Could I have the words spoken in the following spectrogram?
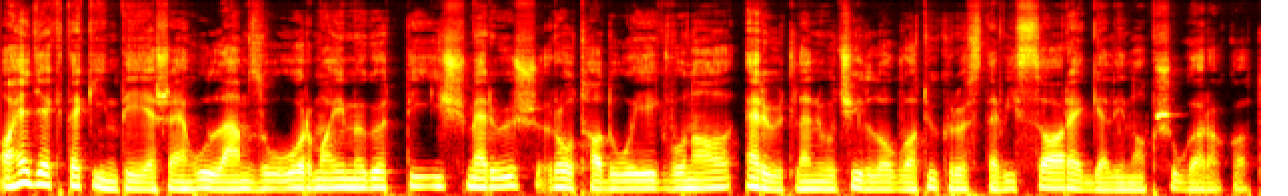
A hegyek tekintélyesen hullámzó ormai mögötti ismerős, rothadó égvonal erőtlenül csillogva tükrözte vissza a reggeli napsugarakat.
